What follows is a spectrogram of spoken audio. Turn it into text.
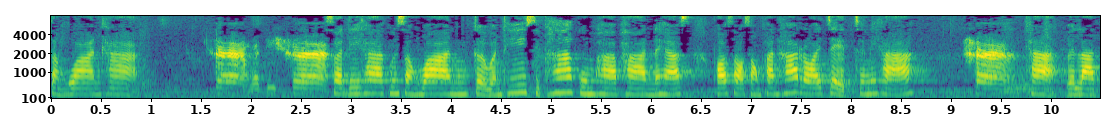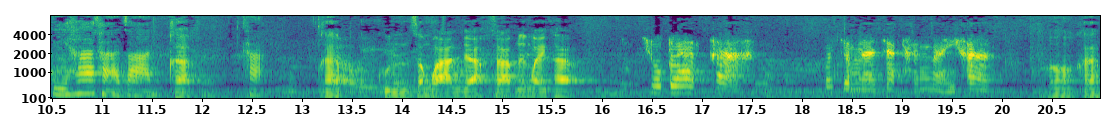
สังวานค่ะ ค่ะสวัสดีค่ะ สวัสดีค่ะ คุณสังวานเกิดวันที่ 15 กุมภาพันธ์นะคะ พศ 2507 ใช่ไหมคะ ค่ะ ค่ะ เวลาตี5ค่ะอาจารย์ ครับ ค่ะ ครับ คุณสังวานอยากทราบเรื่องอะไรครับ โชคลาภค่ะ ก็จะมาจากทางไหนค่ะ อ๋อ ครับ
